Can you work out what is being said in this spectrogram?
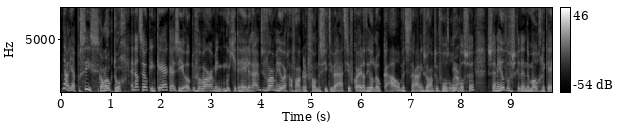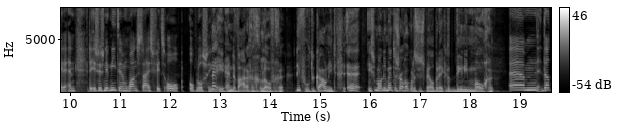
Nou ja, precies. Kan ook toch? En dat is ook in kerken. Zie je ook de verwarming. Moet je de hele ruimte verwarmen? Heel erg afhankelijk van de situatie. Of kan je dat heel lokaal? Met stralingswarmte bijvoorbeeld oplossen. Er zijn heel veel verschillende mogelijkheden. En er is dus nu niet een one-size-fits-all oplossing. Nee, en de waardige gelovige, die voelt de kou niet. Uh, is monumentenzorg ook wel eens een spel breken, dat dingen niet mogen? Um, dat,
